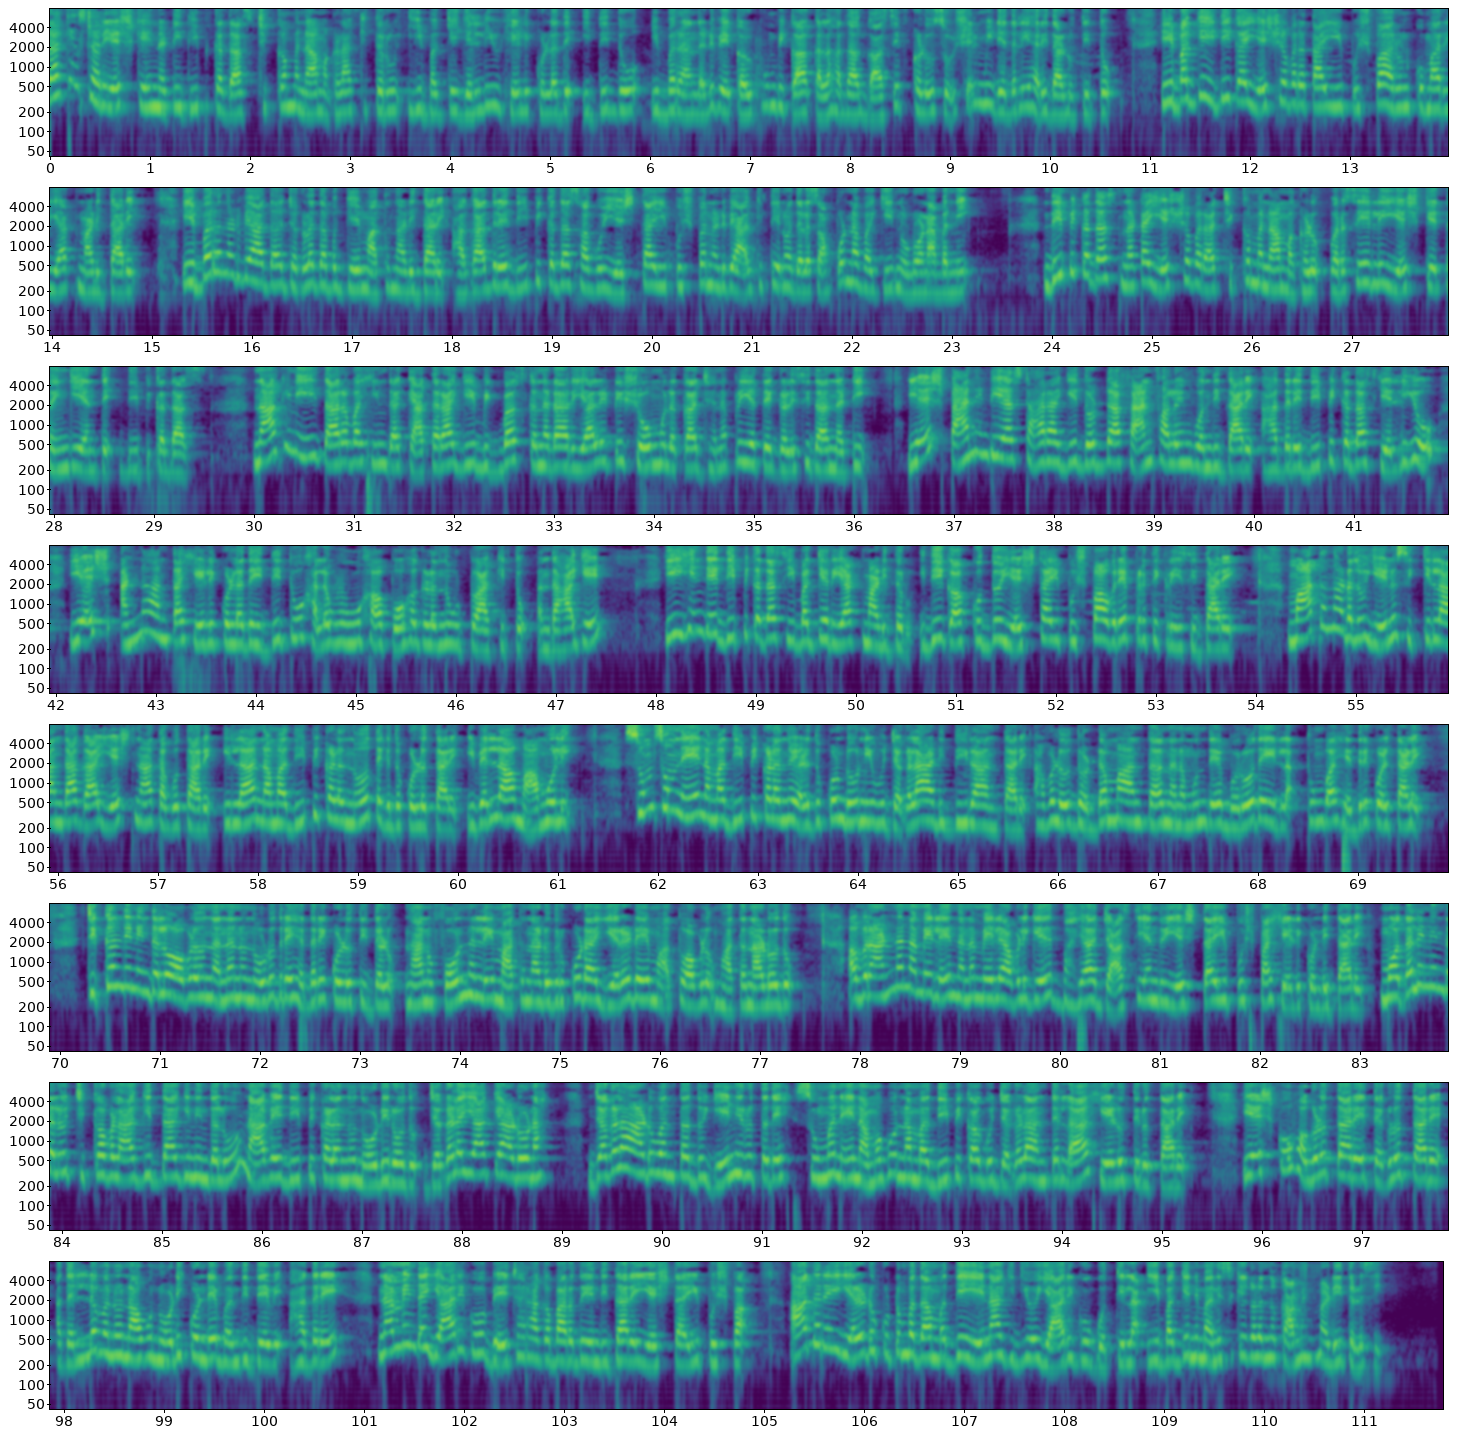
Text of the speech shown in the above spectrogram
Rocking star ಯಶ್ಗೆ ನಟಿ ದೀಪಿಕಾ ದಾಸ್ ಚಿಕ್ಕಮ್ಮನ ಮಗಳಾಗಿದ್ದರು ಈ ಬಗ್ಗೆ ಎಲ್ಲಿಯೂ ಹೇಳಿಕೊಳ್ಳದೆ ಇದ್ದಿದ್ದು, ಇಬ್ಬರ ನಡುವೆ ಕೌಟುಂಬಿಕ ಕಲಹದ ಗಾಸಿಫ್ಗಳು ಸೋಷಿಯಲ್ ಮೀಡಿಯಾದಲ್ಲಿ ಹರಿದಾಡುತ್ತಿತ್ತು. ಈ ಬಗ್ಗೆ ಇದೀಗ ಯಶ್ ಅವರ ತಾಯಿ ಪುಷ್ಪಾ ಅರುಣ್ ಕುಮಾರ್ ರಿಯಾಕ್ಟ್ ಮಾಡಿದ್ದಾರೆ. ಇಬ್ಬರ ನಡುವೆ ಆದ ಜಗಳದ ಬಗ್ಗೆ ಮಾತನಾಡಿದ್ದಾರೆ. ಹಾಗಾದ್ರೆ ದೀಪಿಕಾ ದಾಸ್ ಹಾಗೂ ಯಶ್ ತಾಯಿ ಪುಷ್ಪ ನಡುವೆ ಆಗಿತ್ತೇನೋ ಅದೆಲ್ಲ ಸಂಪೂರ್ಣವಾಗಿ ನೋಡೋಣ ಬನ್ನಿ. ದೀಪಿಕಾ ದಾಸ್ ನಟ ಯಶ್ ಅವರ ಚಿಕ್ಕಮ್ಮನ ಮಗಳು. ವರಸೆಯಲ್ಲಿ ಯಶ್ಗೆ ತಂಗಿಯಂತೆ ದೀಪಿಕಾ ದಾಸ್. ನಾಗಿಣಿ ಧಾರಾವಾಹಿಯಿಂದ ಖ್ಯಾತರಾಗಿ Bigg Boss Kannada reality show ಮೂಲಕ ಜನಪ್ರಿಯತೆ ಗಳಿಸಿದ ನಟಿ. ಯಶ್ ಪ್ಯಾನ್ ಇಂಡಿಯಾ ಸ್ಟಾರ್ ಆಗಿ ದೊಡ್ಡ ಫ್ಯಾನ್ ಫಾಲೋಯಿಂಗ್ ಹೊಂದಿದ್ದಾರೆ. ಆದರೆ ದೀಪಿಕಾ ದಾಸ್ ಎಲ್ಲಿಯೂ ಯಶ್ ಅಣ್ಣ ಅಂತ ಹೇಳಿಕೊಳ್ಳದೇ ಇದ್ದಿದ್ದು ಹಲವು ಊಹಾಪೋಹಗಳನ್ನು ಹುಟ್ಟುಹಾಕಿತ್ತು ಅಂದ ಹಾಗೆ ಈ ಹಿಂದೆ ದೀಪಿಕಾ ದಾಸ್ ಈ ಬಗ್ಗೆ ರಿಯಾಕ್ಟ್ ಮಾಡಿದ್ದರು. ಇದೀಗ ಖುದ್ದು ಯಶ್ ತಾಯಿ ಪುಷ್ಪಾ ಅವರೇ ಪ್ರತಿಕ್ರಿಯಿಸಿದ್ದಾರೆ. ಮಾತನಾಡಲು ಏನು ಸಿಕ್ಕಿಲ್ಲ ಅಂದಾಗ ಯಶ್ನ ತಗೋತಾರೆ ಇಲ್ಲ, ನಮ್ಮ ದೀಪಿಕಳನ್ನು ತೆಗೆದುಕೊಳ್ಳುತ್ತಾರೆ. ಇವೆಲ್ಲ ಮಾಮೂಲಿ. ಸುಮ್ ಸುಮ್ಮನೆ ನಮ್ಮ ದೀಪಿಕಳನ್ನು ಎಳೆದುಕೊಂಡು ನೀವು ಜಗಳ ಆಡಿದ್ದೀರಾ ಅಂತಾರೆ. ಅವಳು ದೊಡ್ಡಮ್ಮ ಅಂತ ನನ್ನ ಮುಂದೆ ಬರೋದೇ ಇಲ್ಲ. ತುಂಬ ಹೆದರಿಕೊಳ್ತಾಳೆ. ಚಿಕ್ಕಂದಿನಿಂದಲೂ ಅವಳು ನನ್ನನ್ನು ನೋಡಿದ್ರೆ ಹೆದರಿಕೊಳ್ಳುತ್ತಿದ್ದಳು. ನಾನು ಫೋನ್ನಲ್ಲಿ ಮಾತನಾಡಿದ್ರು ಕೂಡ ಎರಡೇ ಮಾತು ಅವಳು ಮಾತನಾಡೋದು. ಅವರ ಅಣ್ಣನ ಮೇಲೆ ನನ್ನ ಮೇಲೆ ಅವಳಿಗೆ ಭಯ ಜಾಸ್ತಿ ಎಂದು ಎಷ್ಟಾಯಿ ಪುಷ್ಪ ಹೇಳಿಕೊಂಡಿದ್ದಾರೆ. ಮೊದಲಿನಿಂದಲೂ ಚಿಕ್ಕವಳಾಗಿದ್ದಾಗಿನಿಂದಲೂ ನಾವೇ ದೀಪಿಕಳನ್ನು ನೋಡಿರೋದು. ಜಗಳ ಯಾಕೆ ಆಡೋಣ? ಜಗಳ ಆಡುವಂಥದ್ದು ಏನಿರುತ್ತದೆ? ಸುಮ್ಮನೆ ನಮಗೂ ನಮ್ಮ ದೀಪಿಕಾಗೂ ಜಗಳ ಅಂತೆಲ್ಲ ಹೇಳುತ್ತಿರುತ್ತಾರೆ. ಯಶ್ಗೂ ಹೊಗಳುತ್ತಾರೆ, ತೆಗಳುತ್ತಾರೆ, ಅದೆಲ್ಲವನ್ನು ನಾವು ನೋಡಿಕೊಂಡೇ ಬಂದಿದ್ದೇವೆ. ಆದರೆ ನಮ್ಮಿಂದ ಯಾರಿಗೂ ಬೇಜಾರಾಗಬಾರದು ಎಂದಿದ್ದಾರೆ ಯಶ್ ತಾಯಿ ಪುಷ್ಪ. ಆದರೆ ಎರಡು ಕುಟುಂಬದ ಮಧ್ಯೆ ಏನಾಗಿದೆಯೋ ಯಾರಿಗೂ ಗೊತ್ತಿಲ್ಲ. ಈ ಬಗ್ಗೆ ನಿಮ್ಮ ಅನಿಸಿಕೆಗಳನ್ನು ಕಾಮೆಂಟ್ ಮಾಡಿ ತಿಳಿಸಿ.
